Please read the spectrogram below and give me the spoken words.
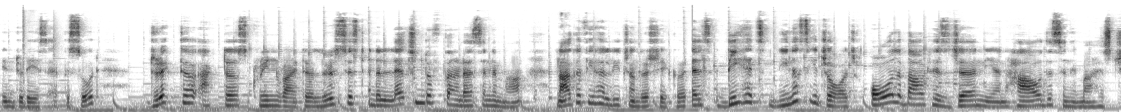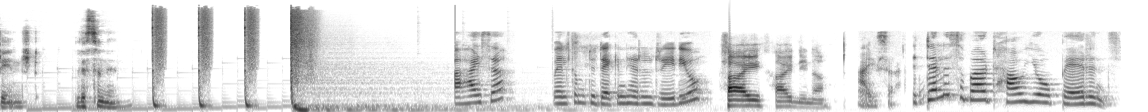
In today's episode, director, actor, screenwriter, lyricist, and a legend of Kannada cinema, Nagathihalli Chandrasekhar tells DH's Nina C. George all about his journey and how the cinema has changed. Listen in. Uh, hi, sir. Welcome to Deccan Herald Radio. Hi, hi, Nina. Hi, sir. Tell us about how your parents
